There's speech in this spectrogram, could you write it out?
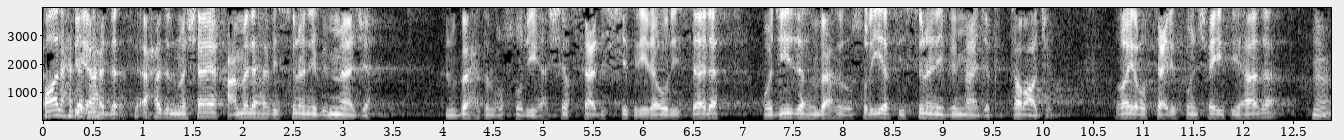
قال حدثنا في أحد, في أحد المشايخ عملها في السنن بن ماجه. المباحث الأصولية. الشيخ سعد الشتري له رسالة وجيزة في المباحث الأصولية في سنن بن ماجه في التراجم. غير تعرفون شيء في هذا؟ نعم.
